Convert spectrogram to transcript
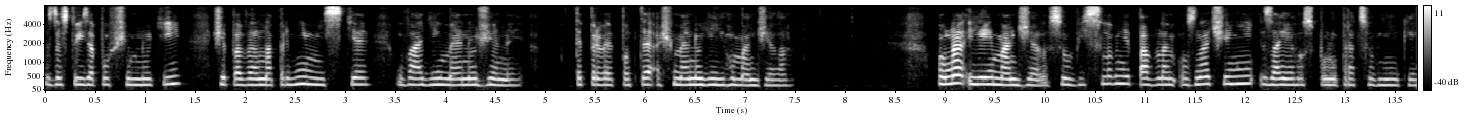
Zde stojí za povšimnutí, že Pavel na prvním místě uvádí jméno ženy, teprve poté až jméno jejího manžela. Ona i její manžel jsou výslovně Pavlem označení za jeho spolupracovníky.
